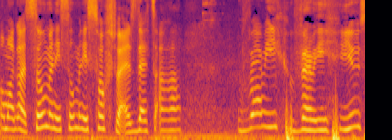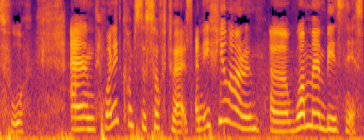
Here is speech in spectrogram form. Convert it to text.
oh my god, so many, so many softwares that are very, very useful. And when it comes to softwares, and if you are a, a one man business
